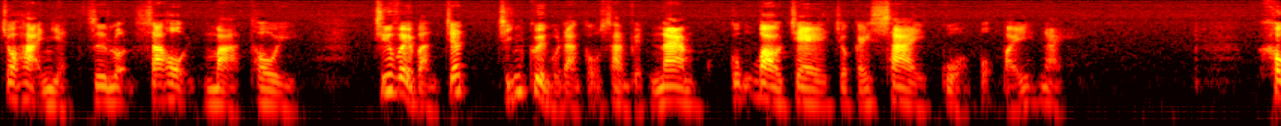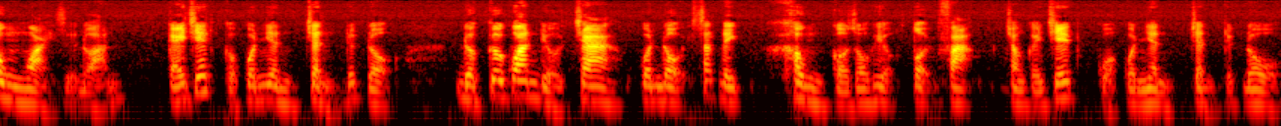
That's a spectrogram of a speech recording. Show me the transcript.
cho hạ nhiệt dư luận xã hội mà thôi, chứ về bản chất chính quyền của Đảng Cộng sản Việt Nam cũng bao che cho cái sai của bộ máy này. Không ngoài dự đoán, cái chết của quân nhân Trần Đức Độ được cơ quan điều tra quân đội xác định không có dấu hiệu tội phạm trong cái chết của quân nhân Trần Đức Độ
